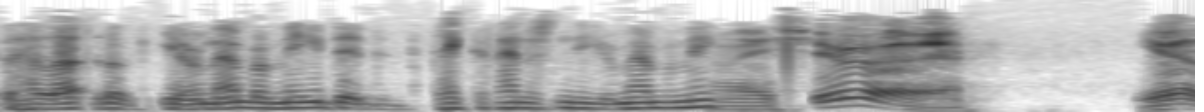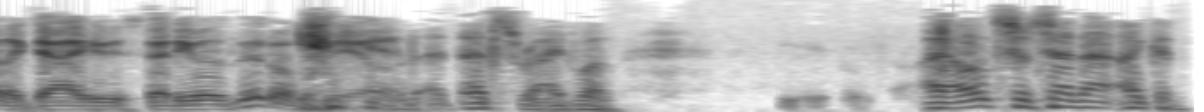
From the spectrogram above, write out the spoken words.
Hello, look, you remember me, De- Detective Henderson? Do you remember me? Why, sure. You're the guy who said he was Yeah, Littlefield. that- that's right. Well, I also said I, I could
